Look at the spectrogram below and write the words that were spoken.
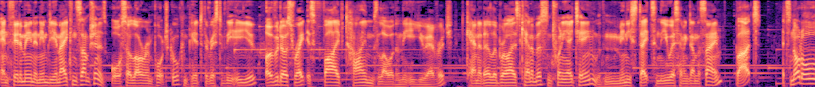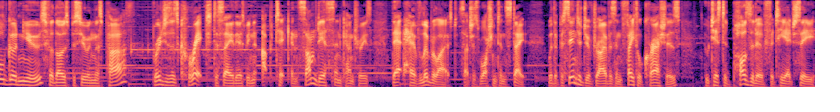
Amphetamine and MDMA consumption is also lower in Portugal compared to the rest of the EU. Overdose rate is five times lower than the EU average. Canada liberalised cannabis in 2018, with many states in the US having done the same. But it's not all good news for those pursuing this path. Bridges is correct to say there's been an uptick in some deaths in countries that have liberalised, such as Washington state, with the percentage of drivers in fatal crashes who tested positive for THC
